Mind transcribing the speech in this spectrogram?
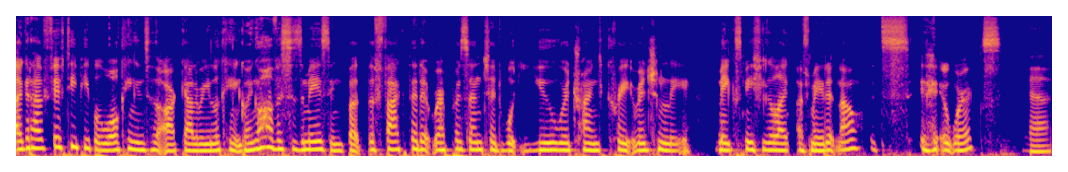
I could have fifty people walking into the art gallery looking and going, "Oh, this is amazing," but the fact that it represented what you were trying to create originally makes me feel like I've made it now. It's it works. Yeah,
